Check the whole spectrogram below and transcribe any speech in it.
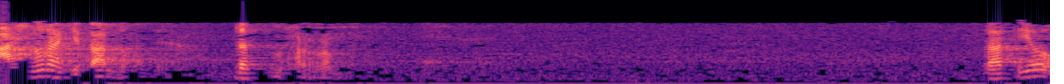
آشورا کے تعلق۔ سے دس محرم۔ ساتھیوں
